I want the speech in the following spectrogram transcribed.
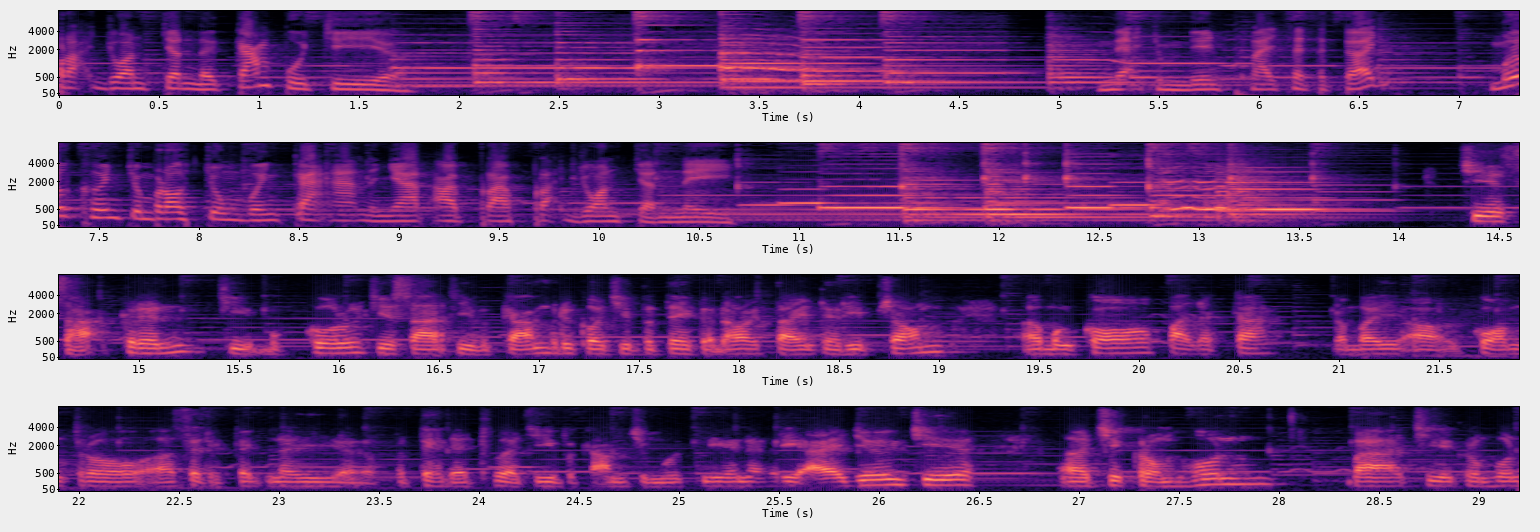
ប្រាក់យន់ចិននៅកម្ពុជា អ្នកជំនាញផ្នែកសេដ្ឋកិច្ចមើលឃើញចម្រុះជុំវិញការអនុញ្ញាតឲ្យប្រើប្រាក់យន់ចិននេះជាសហគ្រិនជាបុគ្គលជាសាជីវកម្មឬក៏ជាប្រទេសក៏ដោយតែងតែរៀបចំបង្កបរិយាកាសដើម្បីឲ្យគ្រប់គ្រងសេដ្ឋកិច្ចនៃប្រទេសដែលធ្វើអាជីវកម្មជាមួយគ្នារីឯយើងជាជាក្រុមហ៊ុនបាទជាក្រុមហ៊ុន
